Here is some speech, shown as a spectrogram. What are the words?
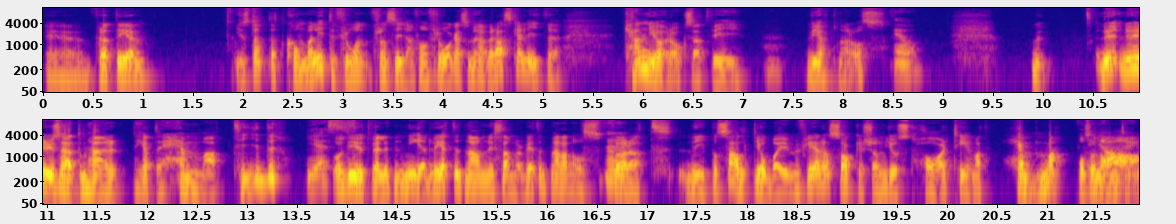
Eh, för att det just att, att komma lite från, från sidan från en fråga som överraskar lite kan göra också att vi, vi öppnar oss. Ja. Nu, nu är det ju så här att de här heter Hemmatid. Yes. Och det är ju ett väldigt medvetet namn i samarbetet mellan oss för att ni på SALT jobbar ju med flera saker som just har temat hemma och så någonting.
